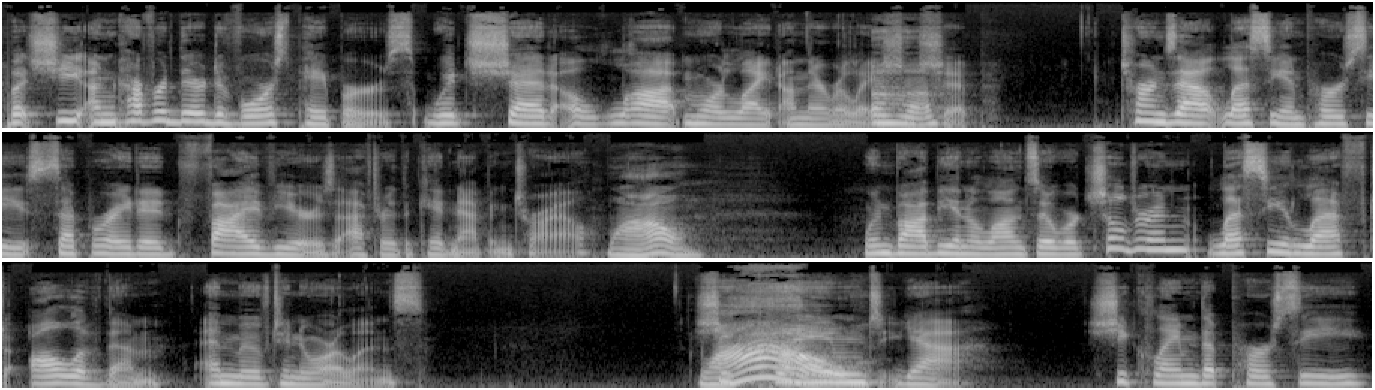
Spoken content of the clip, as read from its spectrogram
But she uncovered their divorce papers, which shed a lot more light on their uh-huh. relationship. Turns out Lessie and Percy separated five years after the kidnapping trial. Wow. When Bobby and Alonzo were children, Lessie left all of them and moved to New Orleans. She Wow. claimed, yeah. She claimed that Percy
